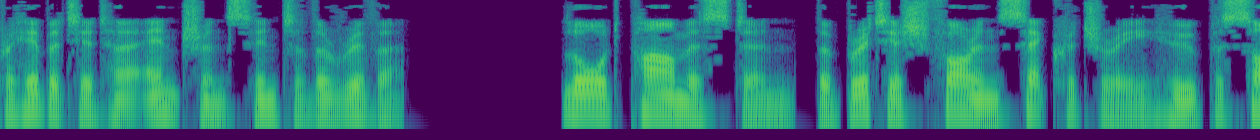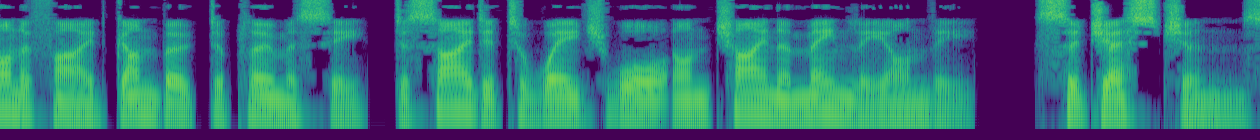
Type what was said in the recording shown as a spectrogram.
prohibited her entrance into the river. Lord Palmerston, the British Foreign Secretary who personified gunboat diplomacy, decided to wage war on China mainly on the «suggestions»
